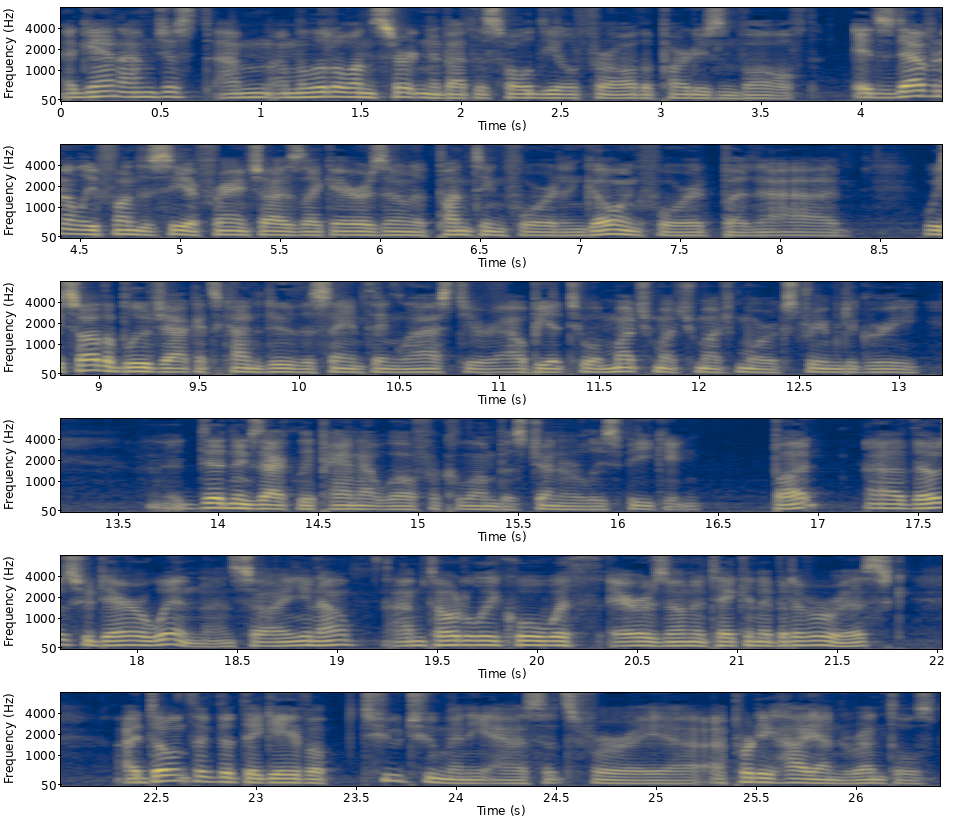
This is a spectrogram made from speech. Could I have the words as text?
again, I'm just I'm I'm a little uncertain about this whole deal for all the parties involved. It's definitely fun to see a franchise like Arizona punting for it and going for it, but uh, we saw the Blue Jackets kind of do the same thing last year, albeit to a much, much, much more extreme degree. It didn't exactly pan out well for Columbus, generally speaking. But uh, those who dare win. And so, you know, I'm totally cool with Arizona taking a bit of a risk. I don't think that they gave up too too many assets for a uh, a pretty high end rentals,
